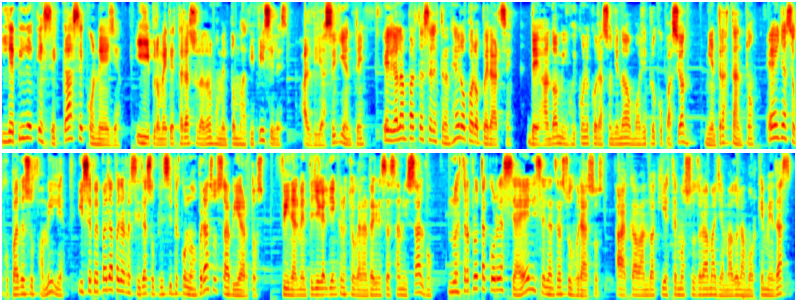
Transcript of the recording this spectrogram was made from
Le pide que se case con ella y promete estar a su lado en los momentos más difíciles. Al día siguiente, el galán parte hacia el extranjero para operarse, dejando a Minhui con el corazón lleno de amor y preocupación. Mientras tanto, ella se ocupa de su familia y se prepara para recibir a su príncipe con los brazos abiertos. Finalmente llega el día en que nuestro galán regresa sano y salvo. Nuestra prota corre hacia él y se lanza a sus brazos, acabando aquí este hermoso drama llamado El amor que me das.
